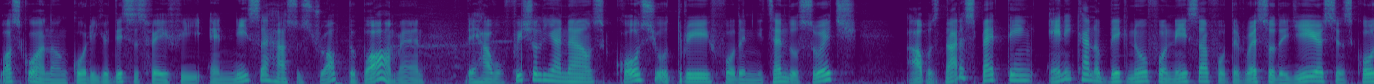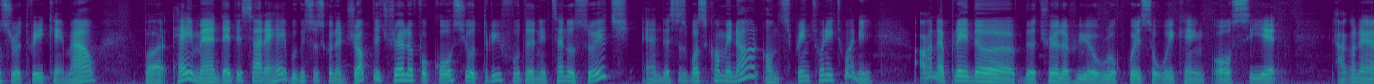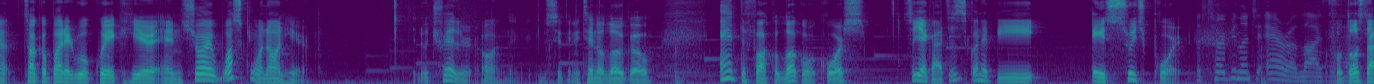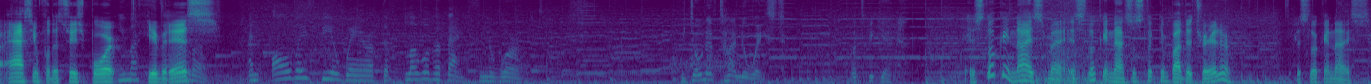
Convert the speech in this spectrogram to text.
What's going on, Corillo? This is Feify, and Nisa has just dropped the ball, man. They have officially announced Cold Steel 3 for the Nintendo Switch. I was not expecting any kind of big news for Nisa for the rest of the year since Cold Steel 3 came out. But hey, man, they decided, hey, we're just gonna drop the trailer for Cold Steel 3 for the Nintendo Switch, and this is what's coming out on spring 2020. I'm gonna play the the trailer here real quick so we can all see it I'm gonna talk about it real quick here and show you what's going on here. The new trailer. Oh, you see the Nintendo logo and the Falcom logo, of course. So yeah, guys, this is gonna be a Switch port. A turbulent era lies for ahead. those that are asking for the Switch port, here it is. And always be aware of the flow of events in the world. We don't have time to waste. Let's begin. It's looking nice, man. It's looking nice. Just looking by the trailer. It's looking nice.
